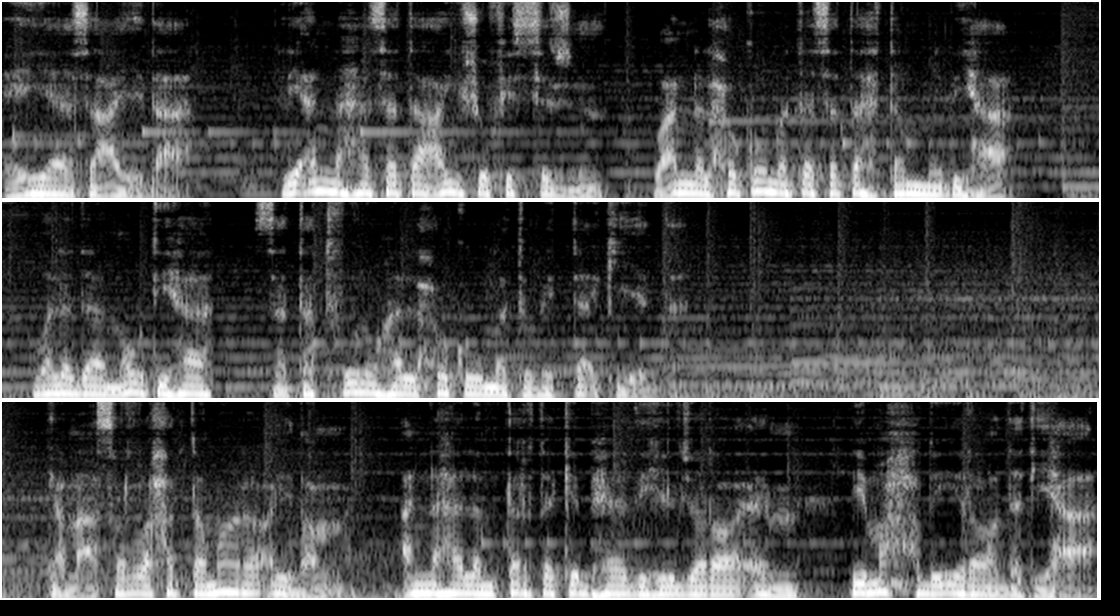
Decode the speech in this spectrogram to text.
هي سعيدة لأنها ستعيش في السجن وأن الحكومة ستهتم بها ولدى موتها ستدفنها الحكومة بالتأكيد. كما صرحت تمارا أيضا أنها لم ترتكب هذه الجرائم بمحض إرادتها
